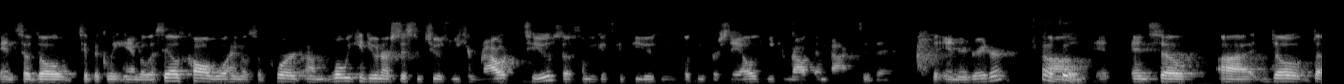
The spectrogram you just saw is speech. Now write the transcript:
and so they'll typically handle a sales call. We'll handle support. Um, what we can do in our system too is we can route too. So if someone gets confused and is looking for sales, we can route them back to the, the integrator. oh, cool. Um, and, and so uh, they'll, the,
